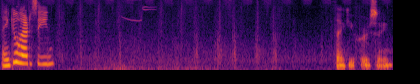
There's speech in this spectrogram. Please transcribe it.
Thank you, Hircine. Thank you, Persine.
